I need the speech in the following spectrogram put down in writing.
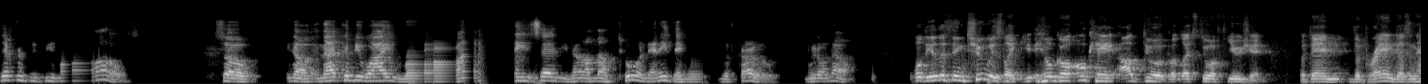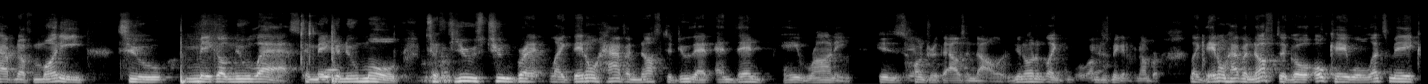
difference between models. So you know, and that could be why Ronnie said, you know, I'm not doing anything with, with Karhu. We don't know. Well, the other thing too is like he'll go, okay, I'll do it, but let's do a fusion. But then the brand doesn't have enough money to make a new last, to make a new mold, to fuse two brand. Like they don't have enough to do that, and then pay Ronnie his hundred thousand dollars. You know what I'm like? I'm just making up a number. Like they don't have enough to go. Okay, well let's make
